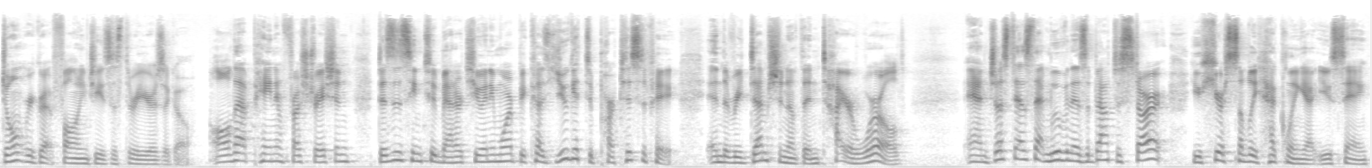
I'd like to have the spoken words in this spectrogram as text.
don't regret following Jesus three years ago. All that pain and frustration doesn't seem to matter to you anymore because you get to participate in the redemption of the entire world. And just as that movement is about to start, you hear somebody heckling at you saying,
